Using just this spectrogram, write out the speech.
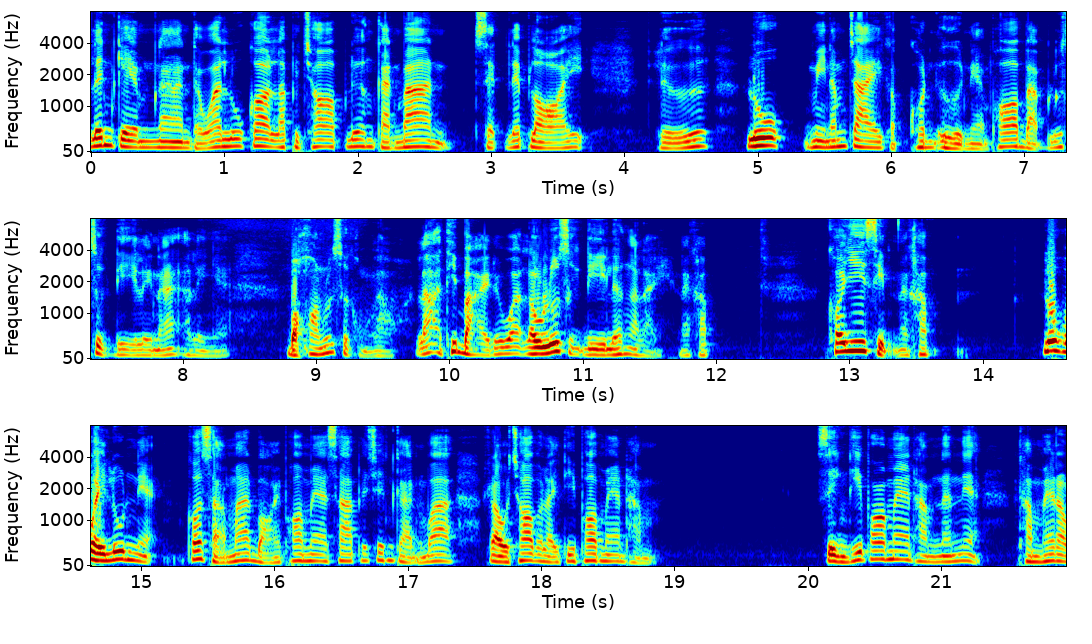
เล่นเกมนานแต่ว่าลูกก็รับผิดชอบเรื่องการบ้านเสร็จเรียบร้อย หรือลูกมีน้ำใจกับคนอื่นเนี่ยพ่อแบบรู้สึกดีเลยนะอะไรเงี้ยบอกความรู้สึกของเรา และอธิบายด้วยว่าเรารู้สึกดีเรื่องอะไรนะครับ ข้อ 20 นะครับ ลูกวัยรุ่นเนี่ยก็สามารถบอกให้พ่อแม่ทราบได้เช่นกันว่าเราชอบอะไรที่พ่อแม่ทำสิ่งที่พ่อแม่ทำนั้นเนี่ยทำให้เรา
